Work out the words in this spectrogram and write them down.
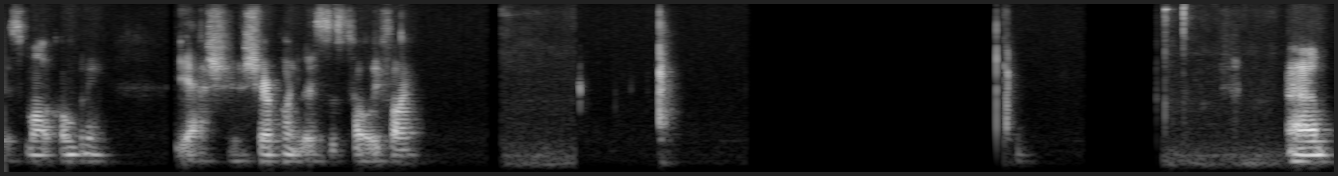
a small company, yeah, SharePoint list is totally fine. Um,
